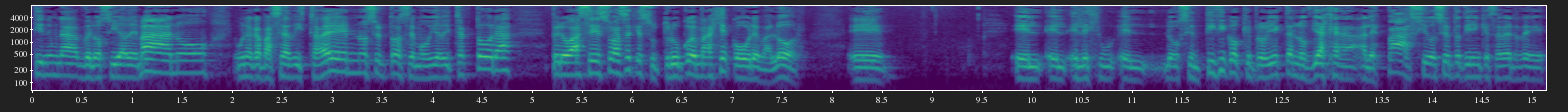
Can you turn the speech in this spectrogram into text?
tiene una velocidad de mano, una capacidad de distraernos, ¿cierto? Hace movida distractora, pero hace eso, hace que su truco de magia cobre valor. Eh, los científicos que proyectan los viajes al espacio, ¿cierto? Tienen que saber de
